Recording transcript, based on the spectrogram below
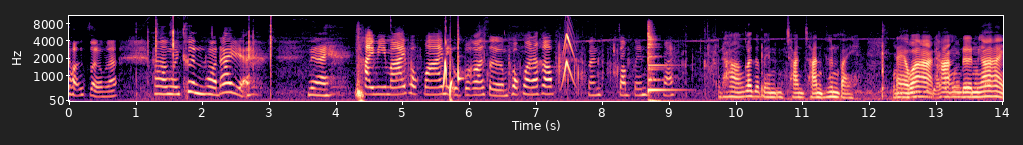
กรณ์เสริมแล้ว ทางมันขึ้นพอได้อะเหนื่อย ใครมีไม้พกไม้มีอุปกรณ์เสริมพกมานะครับ มันจำเป็นนะทางก็จะเป็นชันๆขึ้นไป แต่ว่าทางเดินง่าย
